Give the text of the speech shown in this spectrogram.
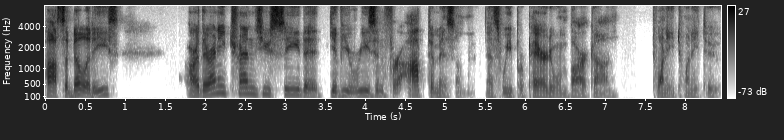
possibilities, are there any trends you see that give you reason for optimism as we prepare to embark on 2022?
